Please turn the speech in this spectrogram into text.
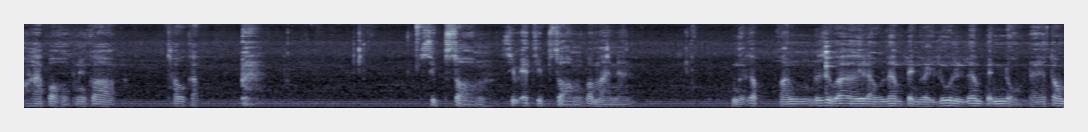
นะป .5 ป .6 นี่ก็เท่ากับสิบสองสิบเอ็ดสิบสองประมาณนั้น เหมือนกับความรู้สึกว่าเออเราเริ่มเป็นวัยรุ่น เริ่มเป็นหนุ่มแล้วต้อง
